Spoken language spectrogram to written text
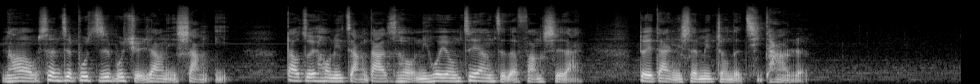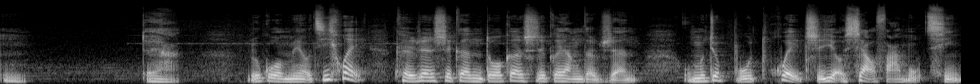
然后甚至不知不觉让你上瘾。到最后你长大之后，你会用这样子的方式来对待你生命中的其他人。嗯，对啊。如果我们有机会可以认识更多各式各样的人，我们就不会只有效法母亲。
